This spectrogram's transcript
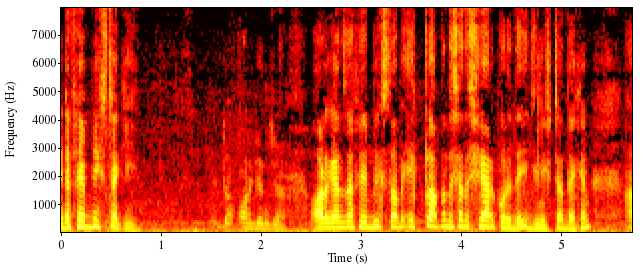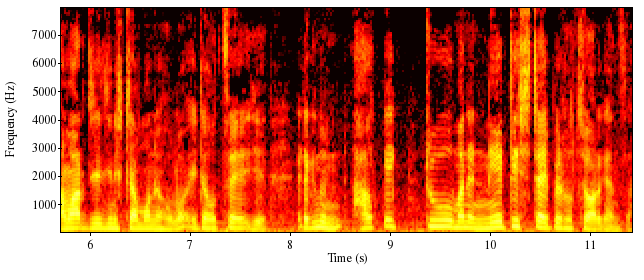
এটা ফেব্রিক্সটা কি? Organza fabrics. তবে একটু আপনাদের সাথে শেয়ার করে দেই জিনিসটা, দেখেন। আমার যে জিনিসটা মনে হলো, এটা হচ্ছে এই যে, এটা কিন্তু হালকা একটু মানে নেটিস টাইপের হচ্ছে অর্গ্যানজা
